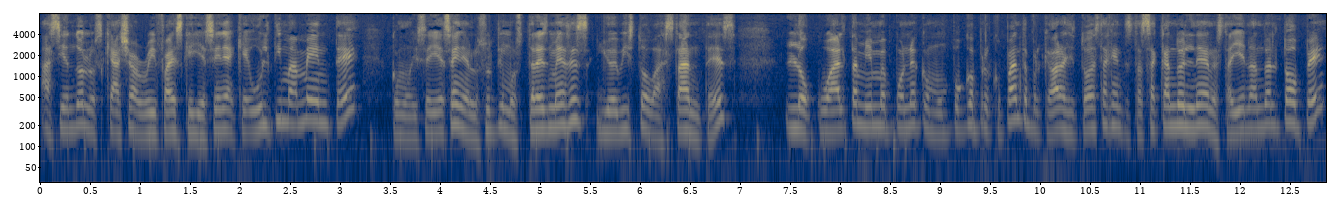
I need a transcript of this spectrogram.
haciendo los cash out refis que Yesenia, que últimamente, como dice Yesenia, en los últimos tres meses yo he visto bastantes, lo cual también me pone como un poco preocupante, porque ahora si toda esta gente está sacando el dinero, está llenando el tope,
